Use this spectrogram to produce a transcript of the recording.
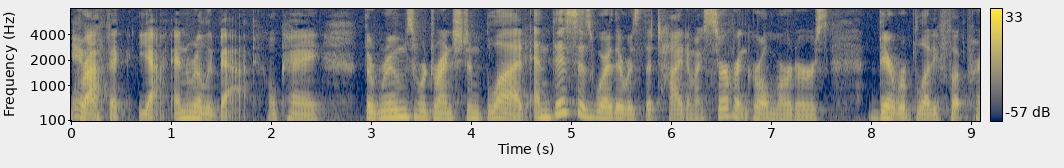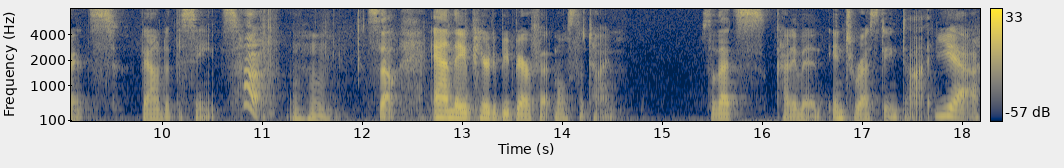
Ew. graphic, yeah, and really bad, okay? The rooms were drenched in blood, and this is where there was the tie to my servant girl murders. There were bloody footprints found at the scenes. Huh. So, and they appear to be barefoot most of the time. So that's kind of an interesting tie. Yeah.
